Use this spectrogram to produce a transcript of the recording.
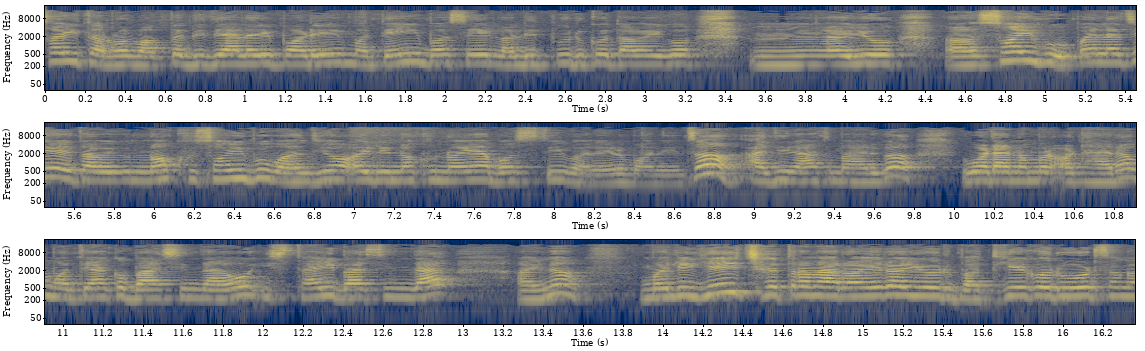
सही धर्मभक्त विद्यालय पढेँ। म त्यहीँ बसेँ ललितपुरको तपाईँको यो सैबु पहिला चाहिँ तपाईँको नखु सैबु भन्थ्यो अहिले नखु नयाँ बस्ती भनेर भनिन्छ आदिनाथ मार्ग वडा नम्बर अठार म त्यहाँको बासिन्दा हो स्थायी बासिन्दा होइन? मैले यही क्षेत्रमा रहेर यो भत्किएको रोडसँग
